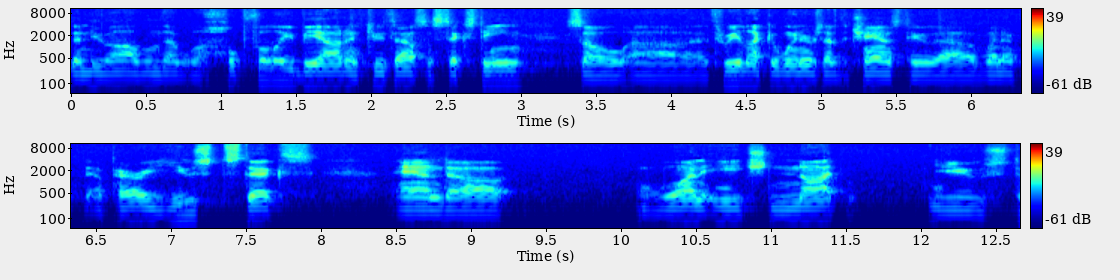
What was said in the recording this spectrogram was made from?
the new album that will hopefully be out in 2016. So three lucky winners have the chance to win a, a, pair of used sticks and one each not used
